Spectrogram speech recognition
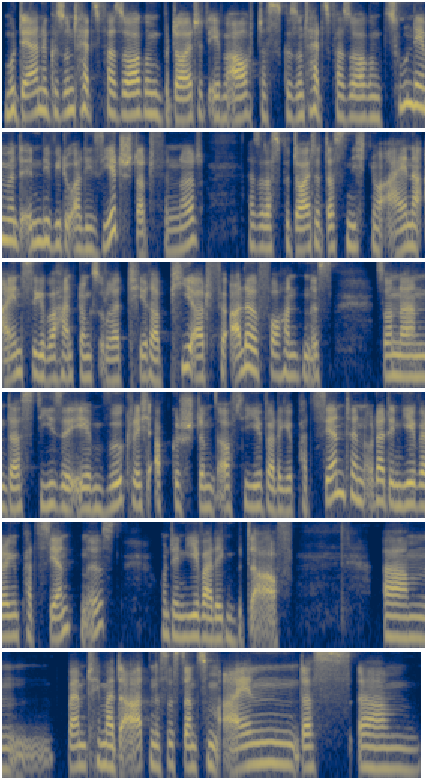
moderne Gesundheitsversorgung bedeutet eben auch, dass Gesundheitsversorgung zunehmend individualisiert stattfindet. Also das bedeutet, dass nicht nur eine einzige Behandlungs- oder Therapieart für alle vorhanden ist, sondern dass diese eben wirklich abgestimmt auf die jeweilige Patientin oder den jeweiligen Patienten ist und den jeweiligen Bedarf. Ähm, beim Thema Daten ist es dann zum einen, dass ähm,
